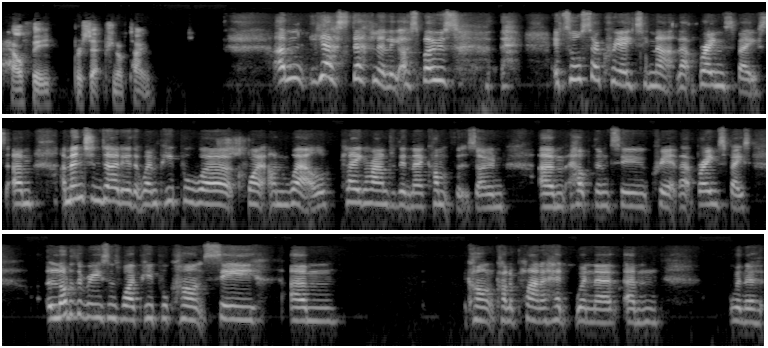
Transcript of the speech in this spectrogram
healthy perception of time? Um, yes, definitely. I suppose it's also creating that that brain space. Um, I mentioned earlier that when people were quite unwell, playing around within their comfort zone um, helped them to create that brain space. A lot of the reasons why people can't see, um, can't kind of plan ahead when they're um, when they're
